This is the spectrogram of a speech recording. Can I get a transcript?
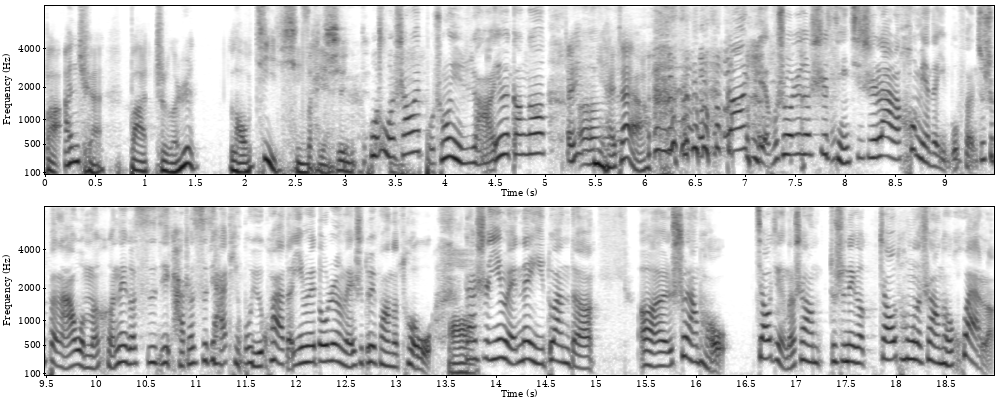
把安全、把责任牢记心间。在心。我我稍微补充一句啊，因为刚刚哎，呃你还在啊？刚刚姐夫说这个事情，其实落了后面的一部分，就是本来我们和那个司机卡车司机还挺不愉快的，因为都认为是对方的错误，哦但是因为那一段的呃摄像头。交警的摄像就是那个交通的摄像头坏了，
